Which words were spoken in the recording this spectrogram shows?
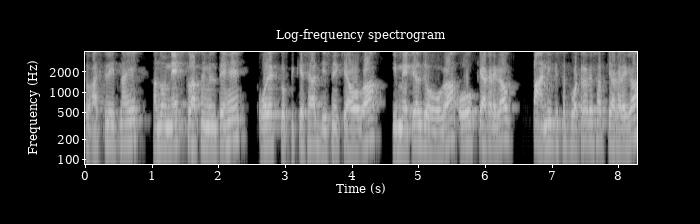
सो आज के लिए इतना ही हम लोग नेक्स्ट क्लास में मिलते हैं और एक टॉपिक के साथ जिसमें क्या होगा कि मेटल जो होगा वो क्या करेगा पानी के साथ वाटर के साथ क्या करेगा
